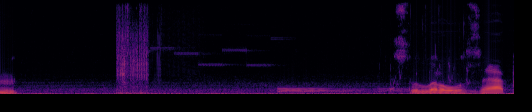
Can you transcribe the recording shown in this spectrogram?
Hmm. A little zap.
